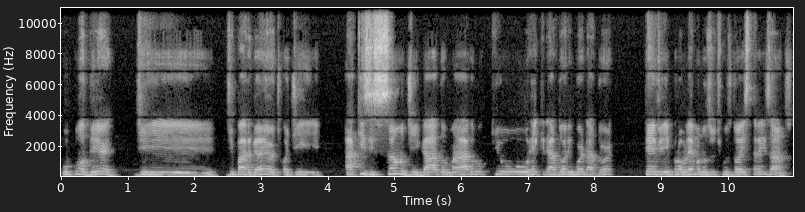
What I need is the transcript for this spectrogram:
o poder de, de barganha ou de aquisição de gado magro que o recriador engordador teve problema nos últimos dois, três anos.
